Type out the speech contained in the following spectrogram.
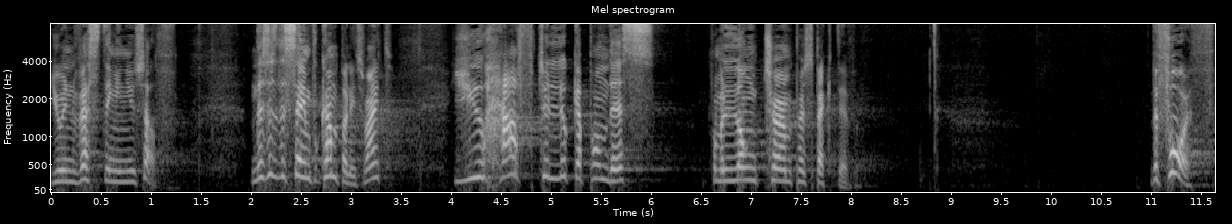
You're investing in yourself. And this is the same for companies, right? you have to look upon this from a long term perspective. The fourth,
